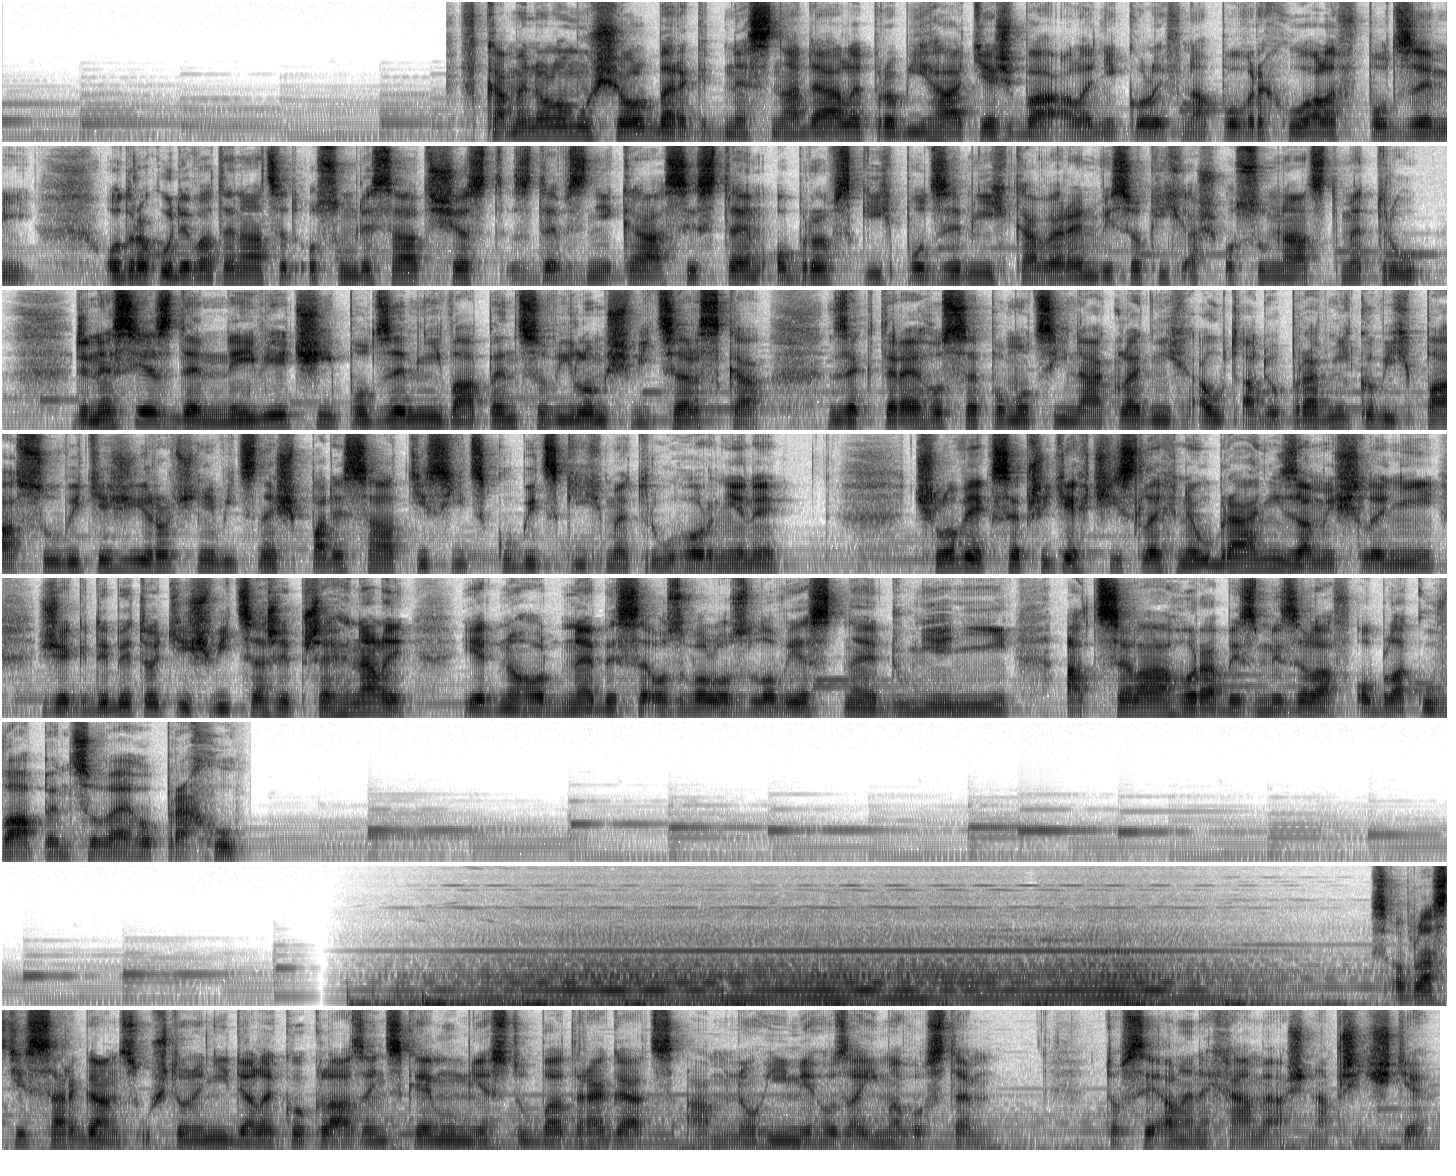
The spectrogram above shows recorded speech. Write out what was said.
V kamenolomu Scholberg dnes nadále probíhá těžba, ale nikoliv na povrchu, ale v podzemí. Od roku 1986 zde vzniká systém obrovských podzemních kaveren vysokých až 18 metrů. Dnes je zde největší podzemní vápencový lom Švýcarska, ze kterého se pomocí nákladních aut a dopravníkových pásů vytěží ročně víc než 50 tisíc kubických metrů horniny. Člověk se při těch číslech neubrání zamyšlení, že kdyby ti Švýcaři přehnali, jednoho dne by se ozvalo zlověstné dunění a celá hora by zmizela v oblaku vápencového prachu. Z oblasti Sargans už to není daleko k lázeňskému městu Bad Ragaz a mnohým jeho zajímavostem. To si ale necháme až na příště.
